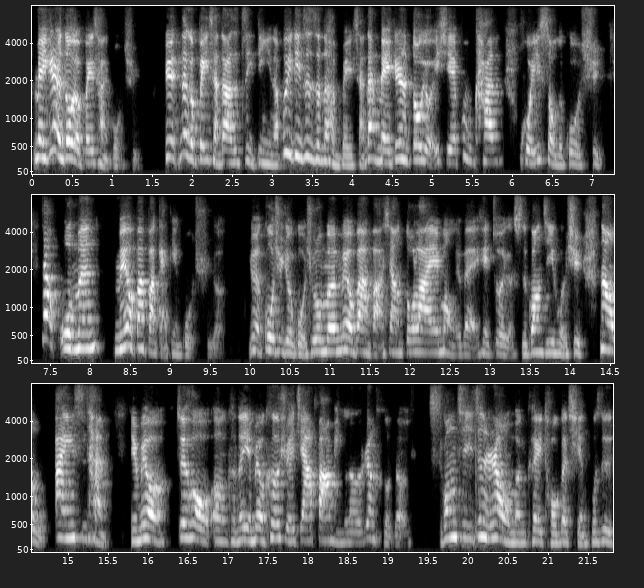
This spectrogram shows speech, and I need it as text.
每个人都有悲惨过去，因为那个悲惨大家是自己定义的，不一定是真的很悲惨，但每个人都有一些不堪回首的过去。那我们没有办法改变过去了。因为过去就过去，我们没有办法像哆啦 A 梦，对不对？可以做一个时光机回去。那爱因斯坦有没有最后，嗯，可能也没有科学家发明了任何的时光机，真的让我们可以投个钱，或是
